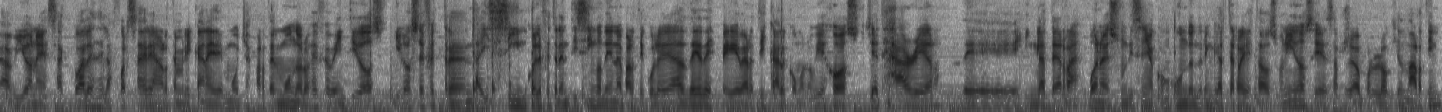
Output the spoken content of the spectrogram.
aviones actuales de la Fuerza Aérea Norteamericana y de muchas partes del mundo, los F-22 y los F-35. El F-35 tiene la particularidad de despegue vertical como los viejos Jet Harrier de Inglaterra. Bueno, es un diseño conjunto entre Inglaterra y Estados Unidos y desarrollado por Lockheed Martin.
